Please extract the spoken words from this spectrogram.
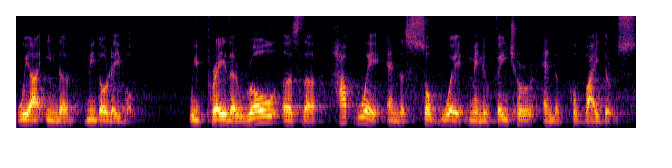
we are in the middle level. We play the role as the hardware and the software manufacturer and the providers.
